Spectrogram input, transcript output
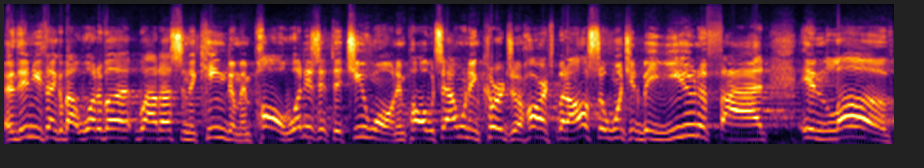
And then you think about what about us in the kingdom? And Paul, what is it that you want? And Paul would say, I want to encourage their hearts, but I also want you to be unified in love.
